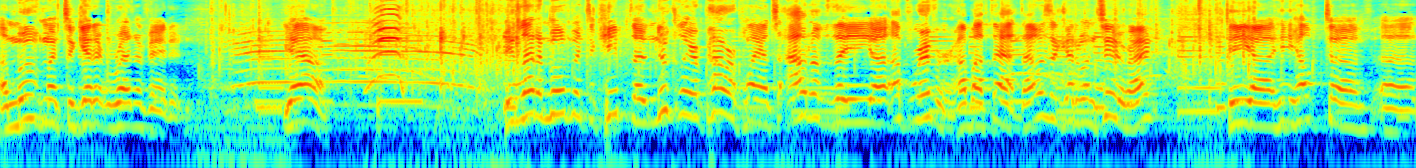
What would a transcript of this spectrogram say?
a movement to get it renovated. Yeah. He led a movement to keep the nuclear power plants out of the uh, upriver. How about that? That was a good one too, right? He uh, he helped uh, uh,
